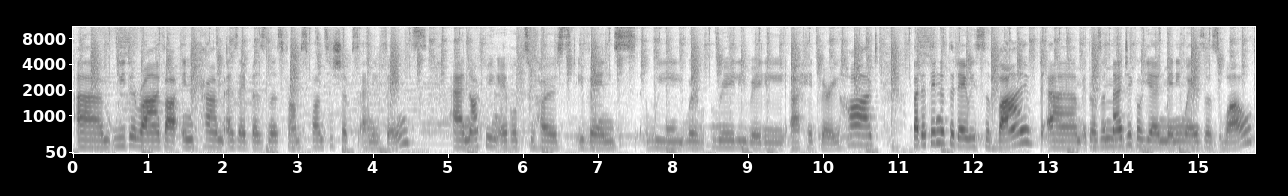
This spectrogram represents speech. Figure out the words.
Um, we derive our income as a business from sponsorships and events and not being able to host events, we were really, really uh, hit very hard. But at the end of the day, we survived. Um, it was a magical year in many ways as well.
